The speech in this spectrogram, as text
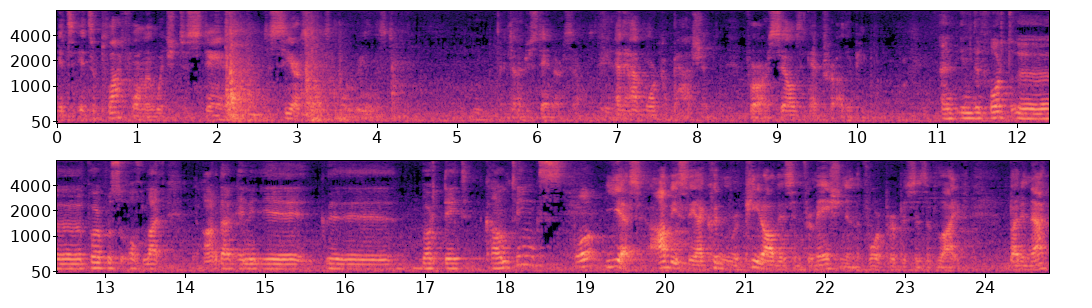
It's, it's a platform on which to stand, to see ourselves more realistic, and to understand ourselves, and have more compassion for ourselves and for other people. And in the fourth uh, purpose of life, are there any uh, uh, birth date countings or? Yes, obviously I couldn't repeat all this information in the four purposes of life, but in that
